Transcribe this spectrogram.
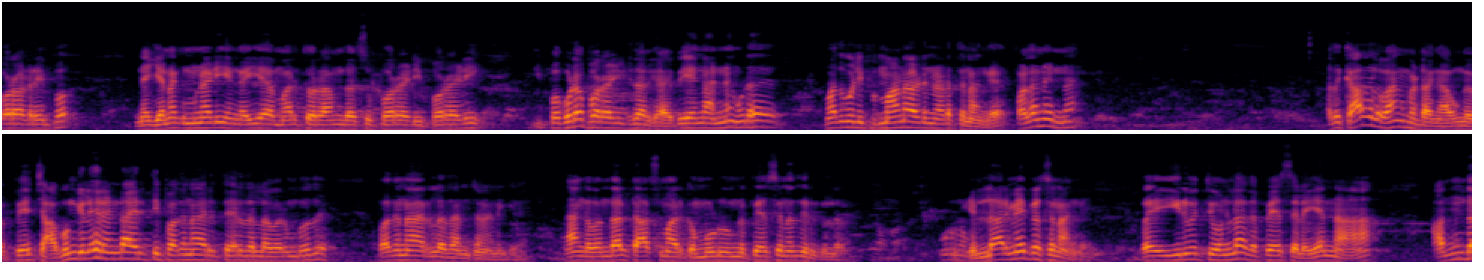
போராடுறேன் இப்போது நான் எனக்கு முன்னாடி எங்கள் ஐயா மருத்துவர் ராமதாஸ் போராடி போராடி இப்போ கூட போராடிட்டு தான் இருக்கா இப்போ எங்கள் அண்ணன் கூட மது ஒழிப்பு மாநாடு நடத்துனாங்க. பலன் என்ன? அது காதில் வாங்க மாட்டாங்க. அவங்க பேச்சு அவங்களே ரெண்டாயிரத்தி பதினாறு தேர்தலில் வரும்போது பதினாறில் தான் நினைக்கிறேன். நாங்கள் வந்தால் டாஸ்மார்க்கை மூடுவோம்னு பேசுனது இருக்குல்ல. எல்லாருமே பேசுனாங்க. இப்போ இருபத்தி ஒன்றில் அதை பேசலை. ஏன்னா அந்த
